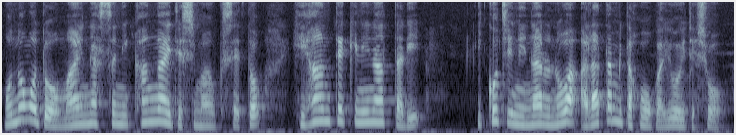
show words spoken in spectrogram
物事をマイナスに考えてしまう癖と批判的になったり意固地になるのは改めた方が良いでしょう。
